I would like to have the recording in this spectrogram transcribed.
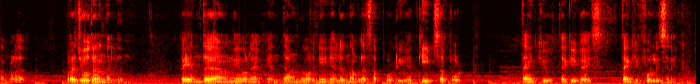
നമ്മൾ പ്രചോദനം നൽകുന്നു അപ്പോൾ എന്താണെങ്കിൽ പറഞ്ഞാൽ എന്താണെന്ന് പറഞ്ഞു കഴിഞ്ഞാൽ നമ്മളെ സപ്പോർട്ട് ചെയ്യുക. Keep support thank you thank you guys thank you for listening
